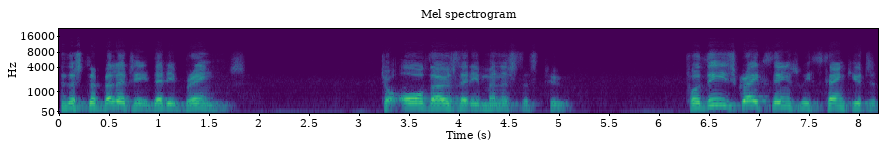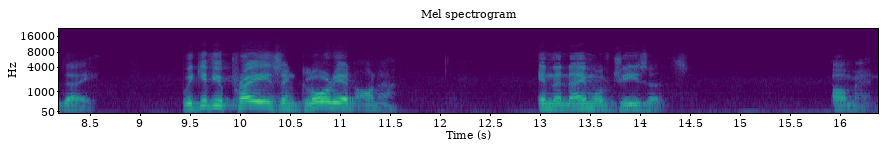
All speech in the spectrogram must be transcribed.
and the stability that he brings to all those that he ministers to. For these great things, we thank you today. We give you praise and glory and honor. in the name of Jesus. Amen.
